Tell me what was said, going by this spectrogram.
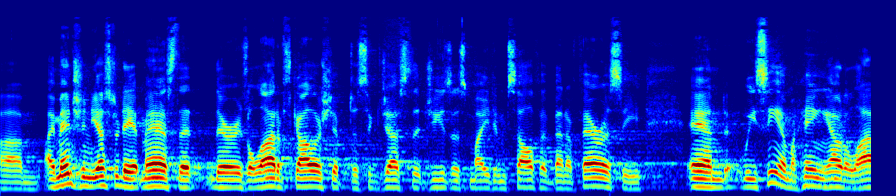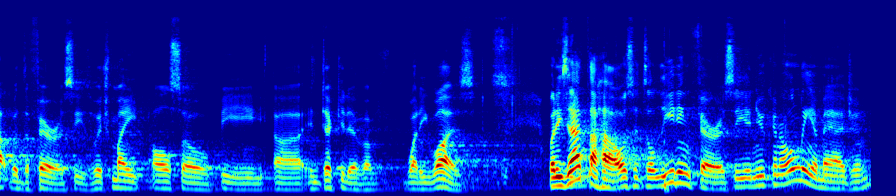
Um, I mentioned yesterday at Mass that there is a lot of scholarship to suggest that Jesus might himself have been a Pharisee and we see him hanging out a lot with the Pharisees, which might also be uh, indicative of what he was. But he's at the house, it's a leading Pharisee, and you can only imagine,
